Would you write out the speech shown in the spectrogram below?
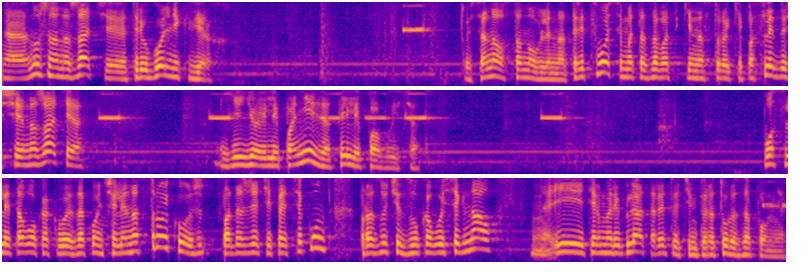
э, нужно нажать треугольник вверх. То есть она установлена 38, это заводские настройки. Последующие нажатия ее или понизят, или повысят. После того, как вы закончили настройку, подождете 5 секунд, прозвучит звуковой сигнал, и терморегулятор эту температуру запомнит.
